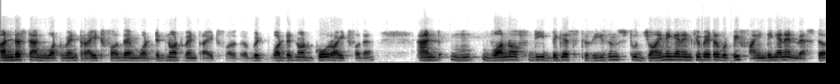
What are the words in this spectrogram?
understand what went right for them what did not went right for what did not go right for them. And one of the biggest reasons to joining an incubator would be finding an investor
